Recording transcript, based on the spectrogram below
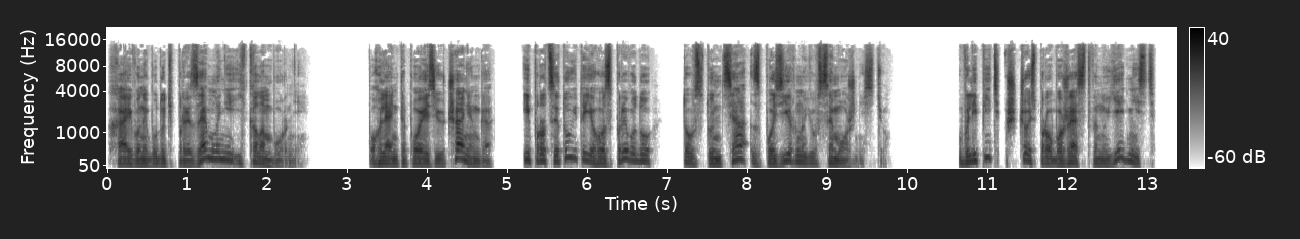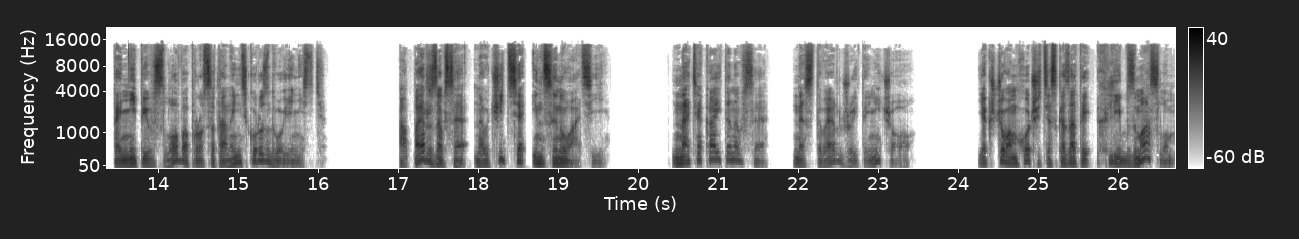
Хай вони будуть приземлені й каламбурні. Погляньте поезію Чанінга і процитуйте його з приводу товстунця з позірною всеможністю. Вліпіть щось про божественну єдність та ні півслова про сатанинську роздвоєність. А перш за все навчіться інсинуації. Натякайте на все, не стверджуйте нічого. Якщо вам хочеться сказати хліб з маслом,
